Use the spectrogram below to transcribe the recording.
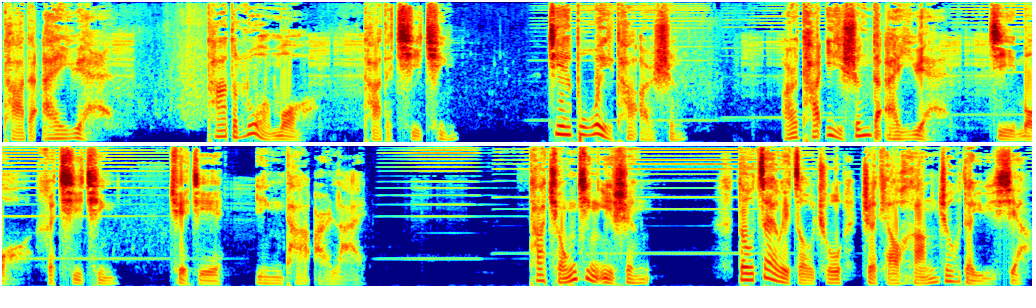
他的哀怨，他的落寞，他的凄清。皆不为他而生，而他一生的哀怨、寂寞和凄清，却皆因他而来。他穷尽一生，都再未走出这条杭州的雨巷。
